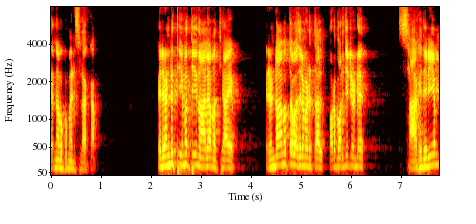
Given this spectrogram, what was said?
എന്ന് നമുക്ക് മനസ്സിലാക്കാം. രണ്ട് തീമത്തി നാലാം അധ്യായം. രണ്ടാമത്തെ വചനമെടുത്താൽ അവിടെ പറഞ്ഞിട്ടുണ്ട് സാഹചര്യം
